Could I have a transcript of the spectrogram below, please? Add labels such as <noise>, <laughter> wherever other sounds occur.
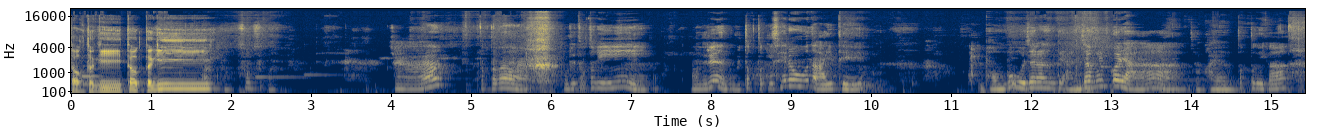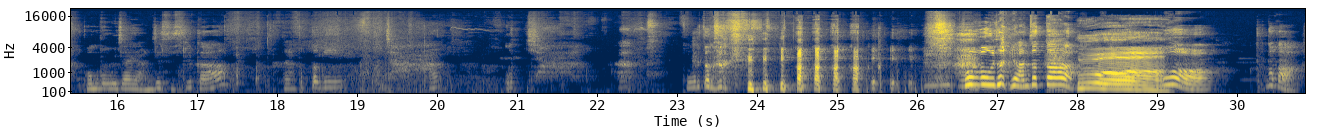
떡떡이 떡떡이 손수건. 자, 떡떡아, 우리 떡떡이 오늘은 우리 떡떡이 새로운 아이템 범보 의자라는데 앉아볼 거야. 자, 과연 떡떡이가 범보 의자에 앉을 수 있을까? 자, 떡떡이, 자, 우차. 우리 떡떡이 <laughs> 범보 의자에 앉았다. 우와 우와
